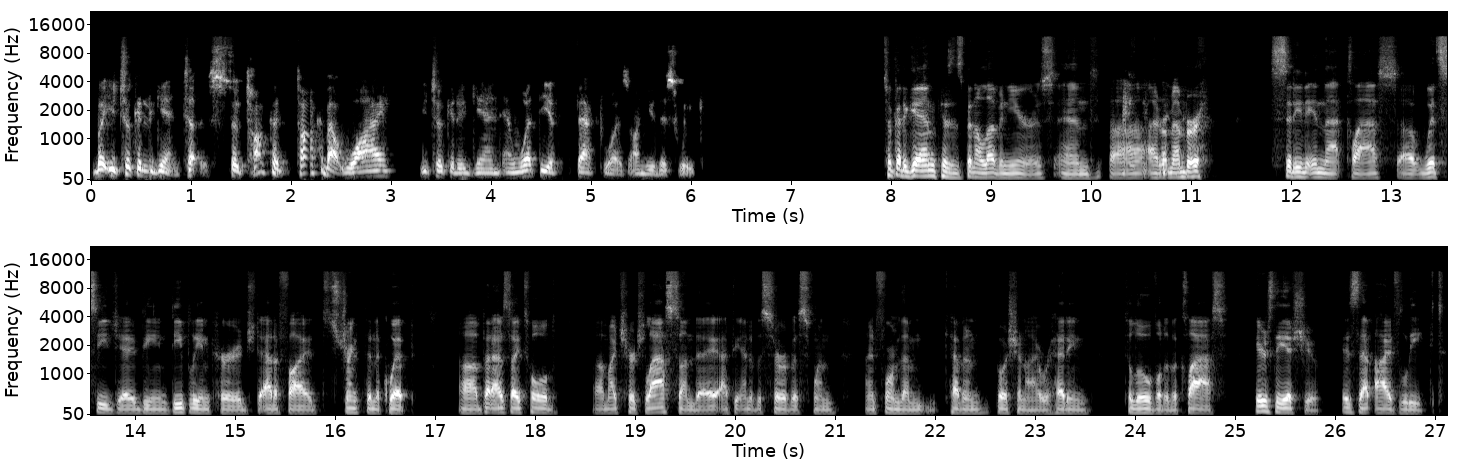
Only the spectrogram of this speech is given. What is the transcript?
but you took it again. So talk talk about why you took it again and what the effect was on you this week. Took it again because it's been 11 years, and uh, I remember sitting in that class uh, with CJ, being deeply encouraged, edified, strengthened, equipped. Uh, but as I told uh, my church last Sunday at the end of the service, when I informed them Kevin Bush and I were heading to Louisville to the class, here's the issue: is that I've leaked.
